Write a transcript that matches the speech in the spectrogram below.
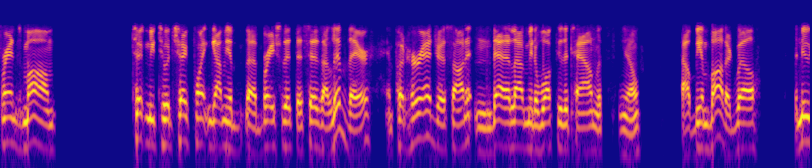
friend's mom took me to a checkpoint and got me a, a bracelet that says I live there and put her address on it, and that allowed me to walk through the town with you know, out being bothered. Well, the new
